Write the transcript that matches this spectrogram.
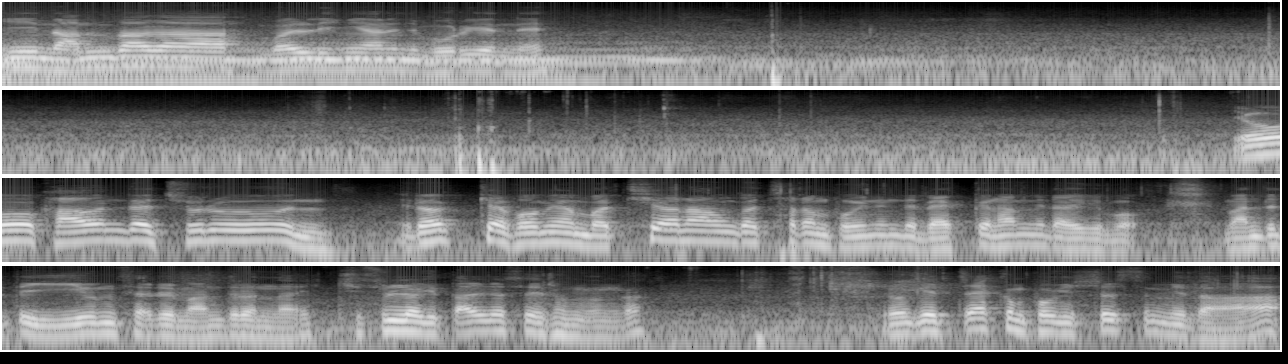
이 남바가 뭘 의미하는지 모르겠네 요 가운데 줄은 이렇게 보면 뭐 튀어나온 것처럼 보이는데 매끈합니다. 여기 뭐 만들 때 이음새를 만들었나? 기술력이 딸려서 이런 건가? 요게 조금 보기 싫습니다.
